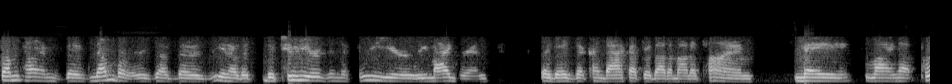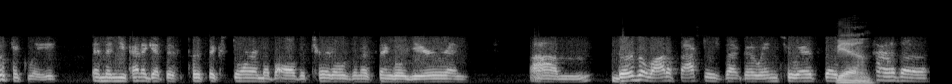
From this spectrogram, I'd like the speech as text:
sometimes those numbers of those, you know, the, the two years and the three year remigrants, or those that come back after that amount of time, may line up perfectly. And then you kind of get this perfect storm of all the turtles in a single year. And um, there's a lot of factors that go into it. So Yeah. you have a,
